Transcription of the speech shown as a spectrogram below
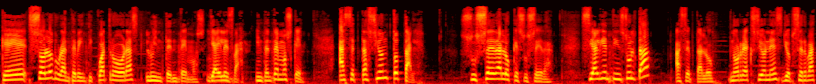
que solo durante 24 horas lo intentemos. Y ahí les va. Intentemos qué? Aceptación total. Suceda lo que suceda. Si alguien te insulta, acéptalo. No reacciones y observa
